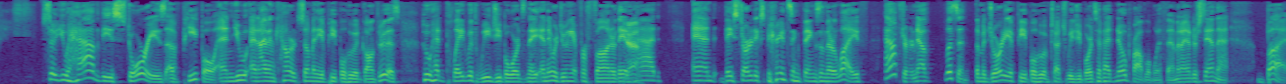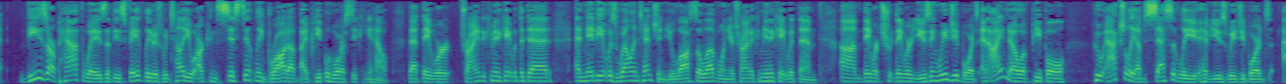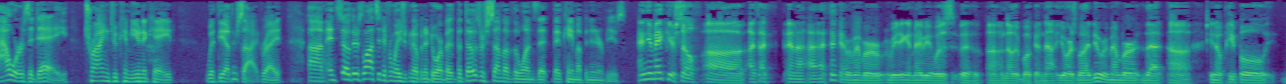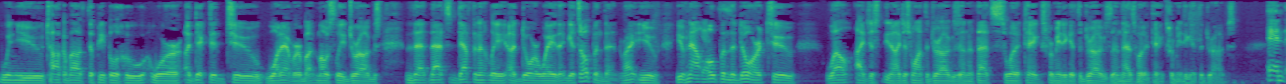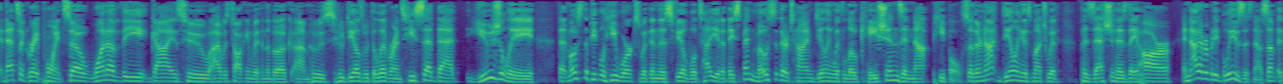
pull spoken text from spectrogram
So you have these stories of people and you and I've encountered so many of people who had gone through this who had played with Ouija boards and they and they were doing it for fun or they had Yeah. had and they started experiencing things in their life after. Now listen, the majority of people who have touched Ouija boards have had no problem with them and I understand that. But these are pathways that these faith leaders would tell you are consistently brought up by people who are seeking help. That they were trying to communicate with the dead, and maybe it was well intentioned. You lost a loved one, you're trying to communicate with them. Um, they were tr- they were using Ouija boards, and I know of people who actually obsessively have used Ouija boards hours a day trying to communicate with the other side, right? Um, and so there's lots of different ways you can open a door, but but those are some of the ones that that came up in interviews. And you make yourself, uh, I, I, and I, I think I remember reading, and maybe it was uh, another book and not yours, but I do remember that, uh, you know, people, when you talk about the people who were addicted to whatever, but mostly drugs, that that's definitely a doorway that gets opened then, right? You've, you've now Yes. opened the door to, well, I just, you know, I just want the drugs, and if that's what it takes for me to get the drugs, then that's what it takes for me to get the drugs. And that's a great point. So one of the guys who I was talking with in the book, um, who's who deals with deliverance, he said that usually that most of the people he works with in this field will tell you that they spend most of their time dealing with locations and not people. So they're not dealing as much with possession as they hmm. are, and not everybody believes this now. Some,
